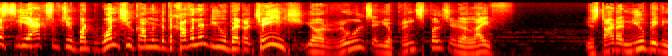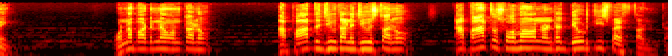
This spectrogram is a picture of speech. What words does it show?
as he accepts you but once you come in to the covenant you better change your rules and your principles in your life you start a new beginning ఉన్న పాటనే ఉంటాను. ఆ పాత జీవితాన్ని జీవిస్తాను. ఆ పాత స్వభావం అంటే దేవుడు తీసిపేస్తాడంట.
